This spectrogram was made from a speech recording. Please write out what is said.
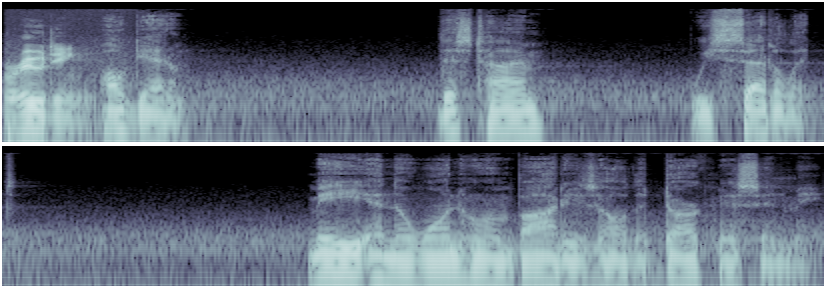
Brooding. I'll get him. This time, we settle it. Me and the one who embodies all the darkness in me.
